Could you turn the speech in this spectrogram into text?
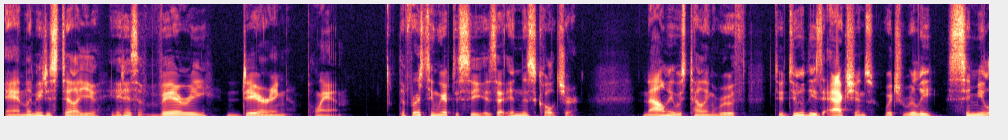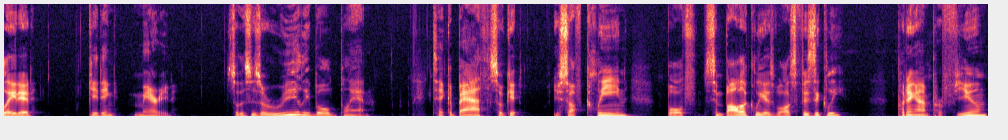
And let me just tell you, it is a very daring plan. The first thing we have to see is that in this culture, Naomi was telling Ruth to do these actions which really simulated getting married. So, this is a really bold plan. Take a bath, so get yourself clean, both symbolically as well as physically. Putting on perfume.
